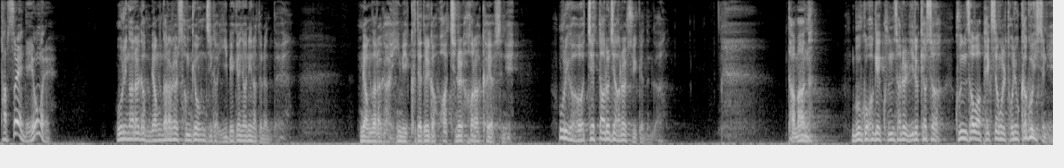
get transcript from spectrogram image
답서의 내용을 우리나라가 명나라를 섬겨온 지가 200여 년이나 되는데 명나라가 이미 그대들과 화친을 허락하였으니 우리가 어째 따르지 않을 수 있겠는가? 다만 무고하게 군사를 일으켜서 군사와 백성을 도륙하고 있으니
